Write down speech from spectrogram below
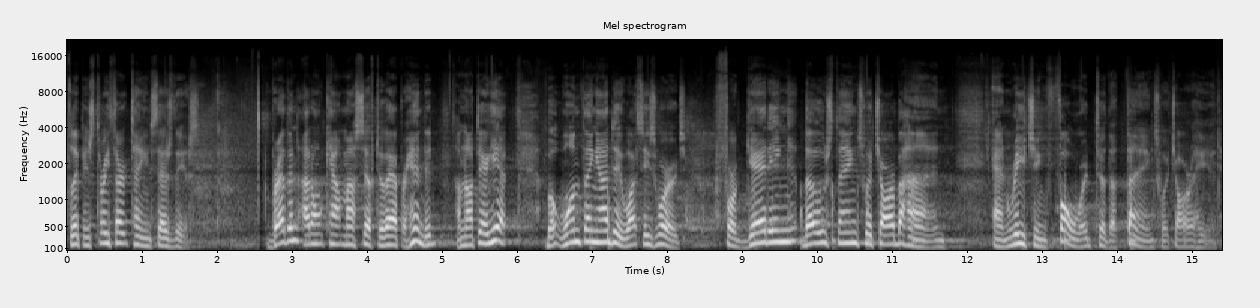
Philippians 3:13 says this. Brethren, I don't count myself to have apprehended. I'm not there yet. But one thing I do, watch these words forgetting those things which are behind and reaching forward to the things which are ahead.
